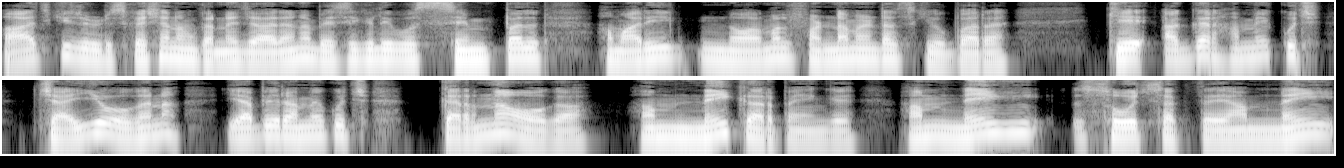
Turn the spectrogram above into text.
آج کی جو ڈسکشن ہم کرنے جا رہے ہیں نا بیسیکلی وہ سمپل ہماری نارمل فنڈامنٹلس کے اوپر ہے۔ کہ اگر ہمیں کچھ چاہیے ہوگا نا، یا پھر ہمیں کچھ کرنا ہوگا، ہم نہیں کر پائیں گے، ہم نہیں سوچ سکتے، ہم نہیں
